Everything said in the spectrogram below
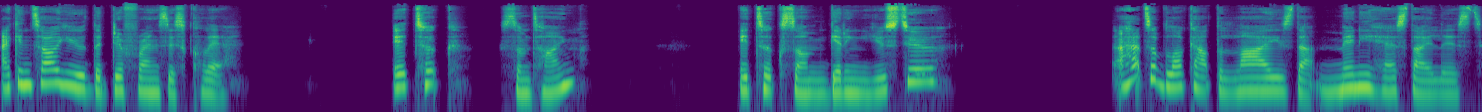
I can tell you the difference is clear. It took some time. It took some getting used to. I had to block out the lies that many hairstylists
